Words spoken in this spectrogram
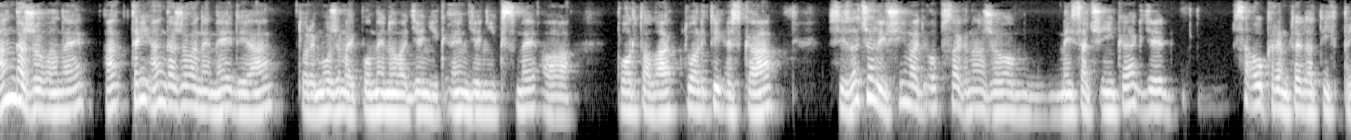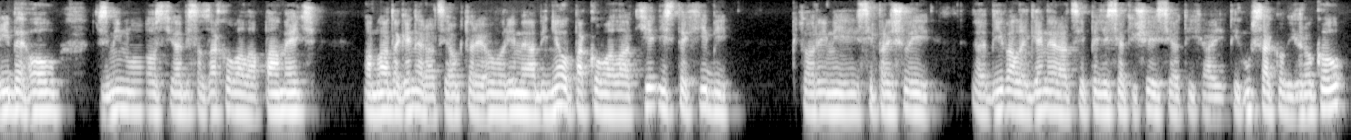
angažované, a, tri angažované médiá, ktoré môžem aj pomenovať, denník N, denník SME a portál Aktuality.sk, si začali všímať obsah nášho mesačníka, kde sa okrem teda tých príbehov z minulosti, aby sa zachovala pamäť a mladá generácia, o ktorej hovoríme, aby neopakovala tie isté chyby, ktorými si prešli e, bývalé generácie 50., 60. aj tých husákových rokov,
